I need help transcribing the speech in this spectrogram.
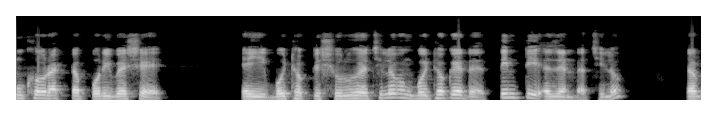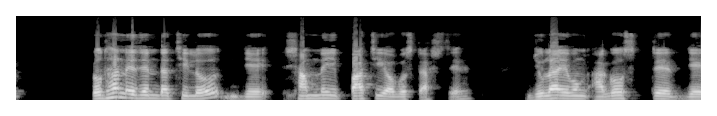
মুখর একটা পরিবেশে এই বৈঠকটি শুরু হয়েছিল এবং বৈঠকের তিনটি এজেন্ডা ছিল। তার প্রধান এজেন্ডা ছিল যে সামনেই পাঁচই অগস্ট আসছে। জুলাই এবং আগস্টের যে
